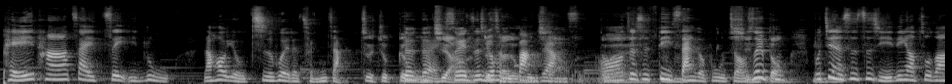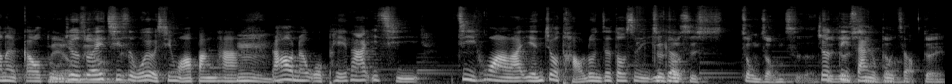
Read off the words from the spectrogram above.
陪他在这一路，然后有智慧的成长。这就更对不对？所以这就很棒，这样子。哦，对这是第三个步骤，嗯所以不不见得是自己一定要做到那个高度就是说，哎，其实我有心，我要帮他，嗯。然后呢，我陪他一起计划啦、研究讨论，这都是一个这都是种种子就第三个步骤。对，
